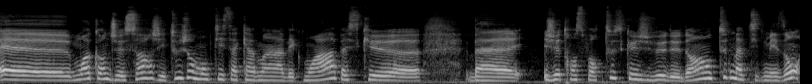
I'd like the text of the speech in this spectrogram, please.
Euh, moi, quand je sors, j'ai toujours mon petit sac à main avec moi parce que euh, bah, je transporte tout ce que je veux dedans, toute ma petite maison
